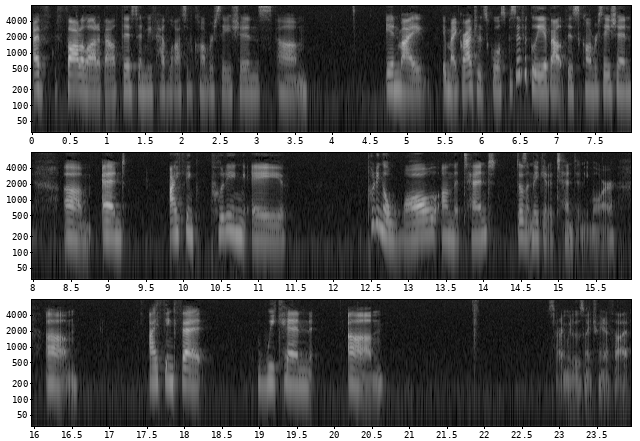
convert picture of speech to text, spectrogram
I've thought a lot about this, and we've had lots of conversations um, in my in my graduate school specifically about this conversation. Um, and I think putting a putting a wall on the tent doesn't make it a tent anymore. Um, I think that we can. Um, sorry, I'm going to lose my train of thought.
